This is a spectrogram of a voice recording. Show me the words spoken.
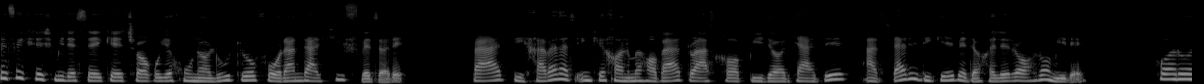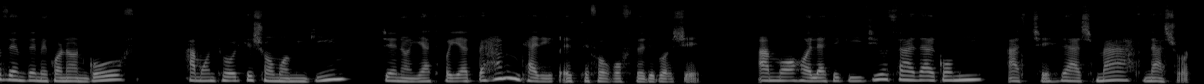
به فکرش می‌رسه که چاقوی خونالود رو فورا در کیف بذاره. بعد بیخبر از اینکه خانم هابرد رو از خواب بیدار کرده از در دیگه به داخل راه رو میره. پوارو زمزمه کنان گفت همانطور که شما میگین جنایت باید به همین طریق اتفاق افتاده باشه. اما حالت گیجی و سردرگمی از چهرهش محو نشد.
